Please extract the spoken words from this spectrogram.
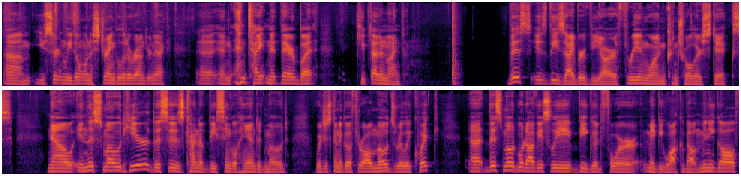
Um, you certainly don't want to strangle it around your neck uh, and, and tighten it there, but keep that in mind. This is the Zyber VR 3-in-1 controller sticks. Now, in this mode here, this is kind of the single-handed mode. We're just going to go through all modes really quick. Uh, this mode would obviously be good for maybe walkabout mini golf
